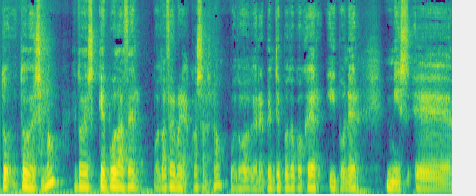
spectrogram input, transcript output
to- todo eso, ¿no? Entonces, ¿qué puedo hacer? Puedo hacer varias cosas, ¿no? Puedo, de repente puedo coger y poner mis, eh,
